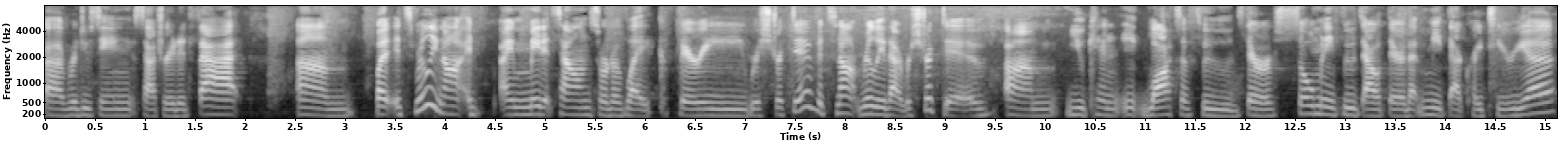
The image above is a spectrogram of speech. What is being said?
uh, reducing saturated fat. Um, but it's really not, I made it sound sort of like very restrictive. It's not really that restrictive. Um, you can eat lots of foods. There are so many foods out there that meet that criteria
